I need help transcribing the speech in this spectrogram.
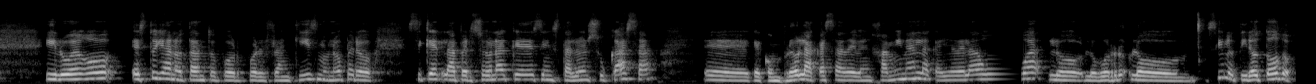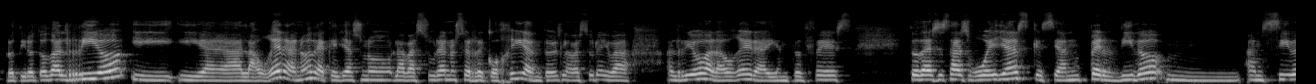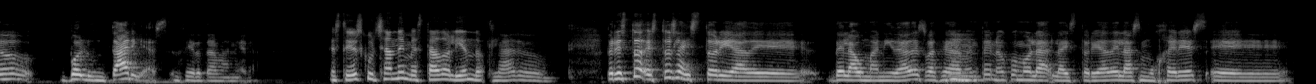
y luego, esto ya no tanto por, por el franquismo, ¿no? pero sí que la persona que se instaló en su casa, eh, que compró la casa de Benjamina en la calle del agua, lo, lo, sí, lo tiró todo, lo tiró todo al río y, a la hoguera, ¿no? De aquellas no, la basura no se recogía, entonces la basura iba al río o a la hoguera y entonces todas esas huellas que se han perdido mm, han sido voluntarias, en cierta manera estoy escuchando y me está doliendo. Claro. Pero esto, esto es la historia de, la humanidad, desgraciadamente, mm. ¿no? Como la, historia de las mujeres eh,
